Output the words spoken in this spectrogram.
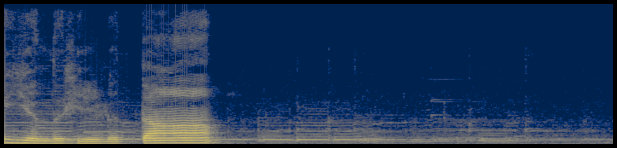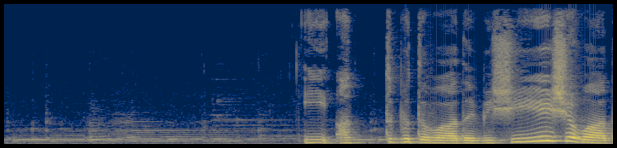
ಎಂದು ಹೇಳುತ್ತಾ. ಈ ಅದ್ಭುತವಾದ ವಿಶೇಷವಾದ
